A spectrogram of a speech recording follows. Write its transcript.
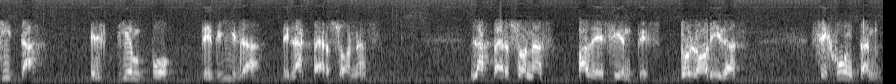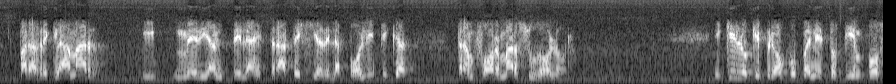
quita el tiempo de vida de las personas, las personas padecientes, doloridas, se juntan para reclamar y mediante la estrategia de la política transformar su dolor. ¿Y qué es lo que preocupa en estos tiempos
